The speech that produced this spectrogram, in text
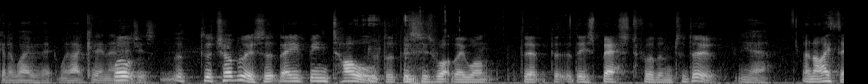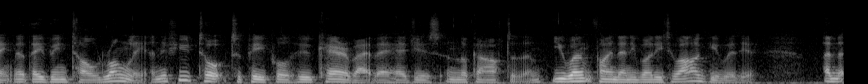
get away with it without killing their well, hedges? the, the trouble is that they've been told that this is what they want, that, that is best for them to do. Yeah. And I think that they've been told wrongly. And if you talk to people who care about their hedges and look after them, you won't find anybody to argue with you. And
